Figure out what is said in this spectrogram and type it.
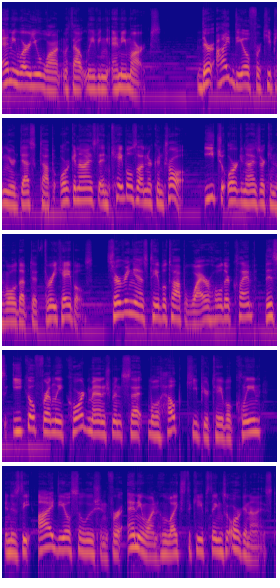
anywhere you want without leaving any marks. They're ideal for keeping your desktop organized and cables under control. Each organizer can hold up to three cables. Serving as tabletop wire holder clamp, this eco-friendly cord management set will help keep your table clean and is the ideal solution for anyone who likes to keep things organized.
